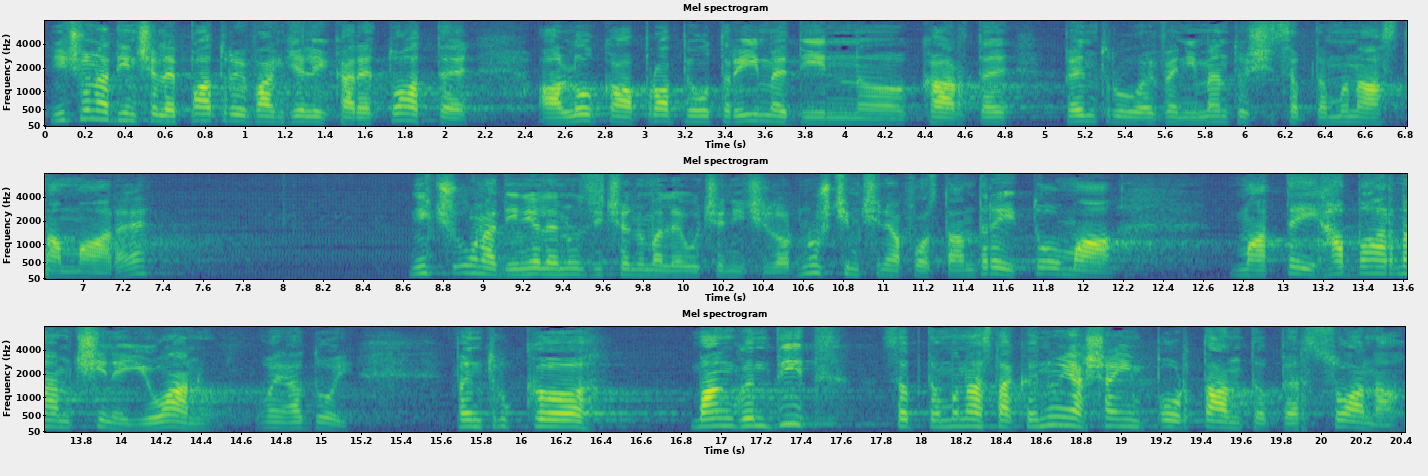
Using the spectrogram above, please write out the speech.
Niciuna din cele patru evanghelii, care toate alocă aproape o treime din uh, carte pentru evenimentul și săptămâna asta mare, Nici una din ele nu zice numele ucenicilor. Nu știm cine a fost, Andrei, Toma, Matei, habar n-am cine, Ioan, ăia doi. Pentru că m-am gândit săptămâna asta că nu e așa importantă persoana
